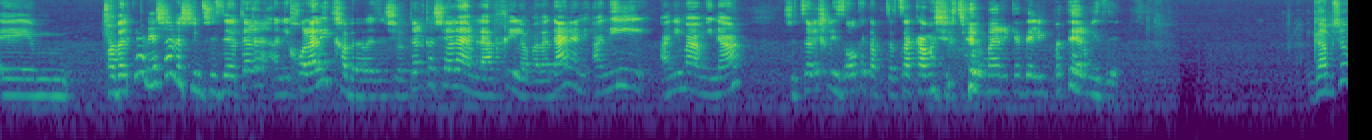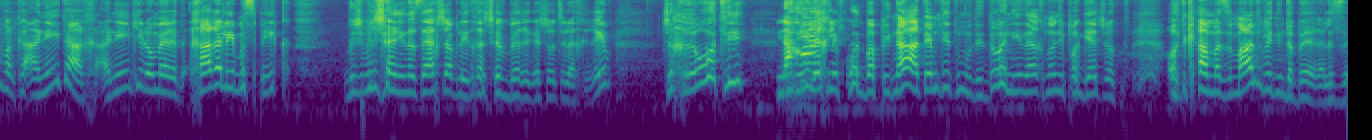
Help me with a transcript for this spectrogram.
אמ, אבל כן, יש אנשים שזה יותר, אני יכולה להתחבר לזה, שיותר קשה להם להכיל, אבל עדיין אני, אני, אני מאמינה שצריך לזרוק את הפצצה כמה שיותר מהר כדי להיפטר מזה. גם שוב, אני איתך, אני כאילו אומרת, חרא לי מספיק, בשביל שאני אנסה עכשיו להתחשב ברגשות של אחרים, תשחררו אותי, נכון. אני אלך לבכות בפינה, אתם תתמודדו, אני, אנחנו ניפגש עוד, עוד כמה זמן ונדבר על זה.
